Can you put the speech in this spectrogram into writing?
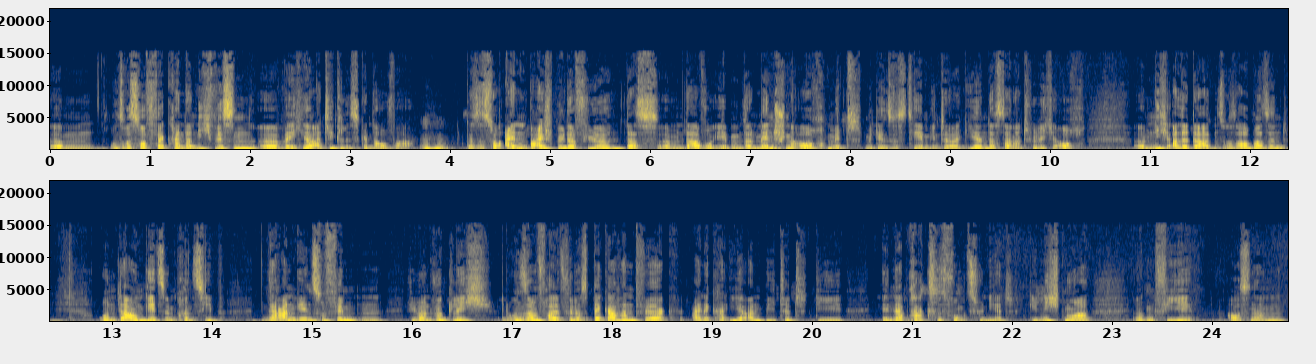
ähm, unsere Software kann dann nicht wissen, äh, welcher Artikel es genau war. Mhm. Das ist so ein Beispiel dafür, dass ähm, da, wo eben dann Menschen auch mit, mit den Systemen interagieren, dass da natürlich auch nicht alle Daten so sauber sind. Und darum geht es im Prinzip. Ein Herangehen zu finden, wie man wirklich in unserem Fall für das Bäckerhandwerk eine KI anbietet, die in der Praxis funktioniert, die nicht nur irgendwie aus einem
